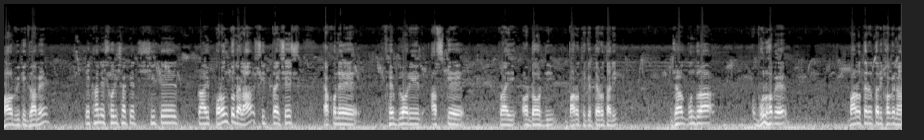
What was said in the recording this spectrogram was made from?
ভাওরবিটি গ্রামে। এখানে সরিষা ক্ষেত শীতের প্রায় পরন্ত বেলা, শীত প্রায় শেষ। এখন ফেব্রুয়ারির আজকে প্রায় অর্ধ অর্ধি, বারো থেকে তেরো তারিখ। যাই হোক বন্ধুরা, ভুল হবে। বারো তেরো তারিখ হবে না।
